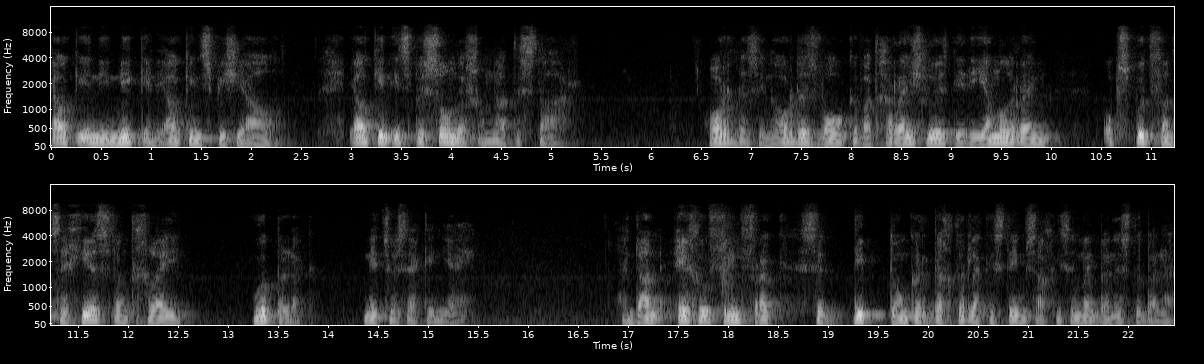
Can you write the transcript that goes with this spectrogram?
Elkeen uniek en elkeen spesiaal. Elkeen iets spesonders om na te staar. Hordes en hordes wolke wat geruisloos deur die hemelruim op spoed van sy geeswind gly, hopelik net soos ek en jy. En dan ego vriend Frik se diep donker digterlike stem saggies in my binneste binne.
